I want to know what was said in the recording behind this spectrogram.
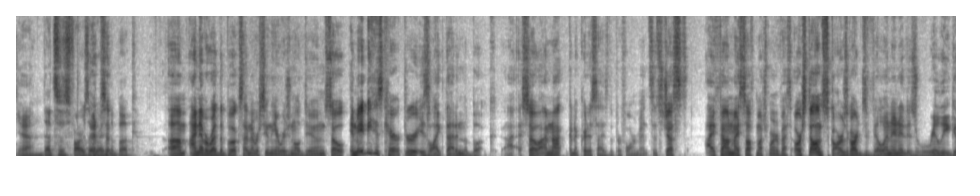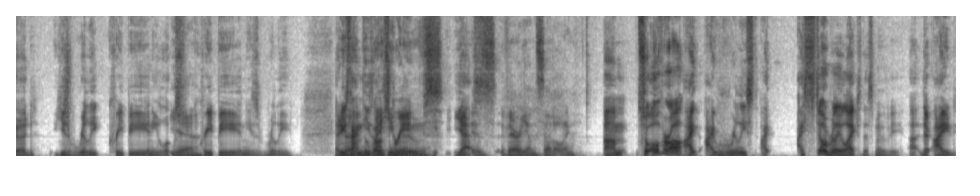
Yeah, that's as far as I read That's in the book. Um, I never read the books. I've never seen the original Dune. So, and maybe his character is like that in the book. I, so I'm not going to criticize the performance. It's just I found myself much more invested. Or Stellan Skarsgård's villain in it is really good. He's really creepy and he looks Yeah. creepy and he's really The- anytime the he's on screen moves he- yes is very unsettling. um so overall i i really i i still really liked this movie uh there i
